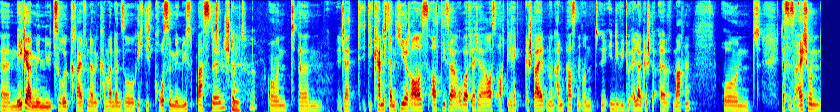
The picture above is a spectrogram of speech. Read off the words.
äh, Mega-Menü zurückgreifen. Damit kann man dann so richtig große Menüs basteln. Stimmt. Ja. Und ähm, ja, die kann ich dann hier raus, aus dieser Oberfläche heraus auch direkt gestalten und anpassen und äh, individueller äh, machen. Und das ist eigentlich schon,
